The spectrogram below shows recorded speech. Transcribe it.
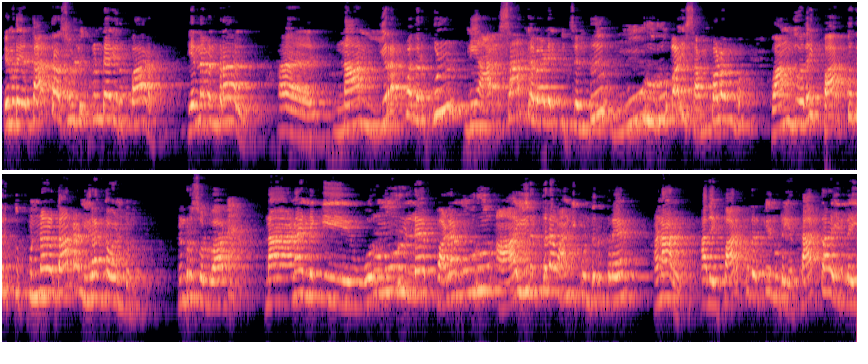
என்னுடைய தாத்தா சொல்லிக்கொண்டே இருப்பார். என்னவென்றால் நான் இறப்பதற்குள் நீ அரசாங்க வேலைக்கு சென்று நூறு ரூபாய் சம்பளம் வாங்குவதை பார்த்ததற்கு பின்னால் தான் நான் இறக்க வேண்டும் என்று சொல்வார். நான் ஆனா இன்னைக்கு ஒரு நூறு இல்ல பல நூறு ஆயிரத்துல வாங்கி கொண்டிருக்கிறேன். ஆனால் அதை பார்ப்பதற்கு என்னுடைய தாத்தா இல்லை.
